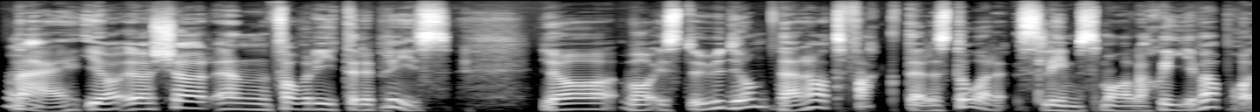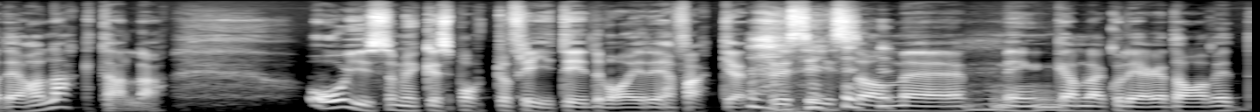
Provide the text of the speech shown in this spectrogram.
Nej, jag, jag kör en favorit i repris. Jag var i studion. Där har jag ett fack där det står slim smala skiva på. Där jag har lagt alla. Oj, så mycket sport och fritid det var i det här facket. Precis som eh, min gamla kollega David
